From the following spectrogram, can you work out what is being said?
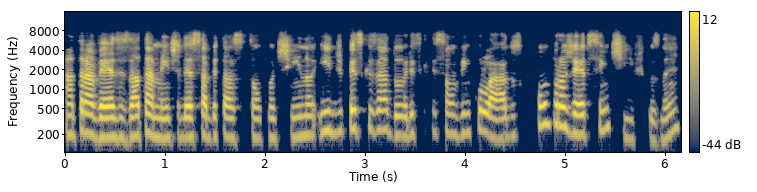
através exatamente dessa habitação contínua e de pesquisadores que são vinculados com projetos científicos, né?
